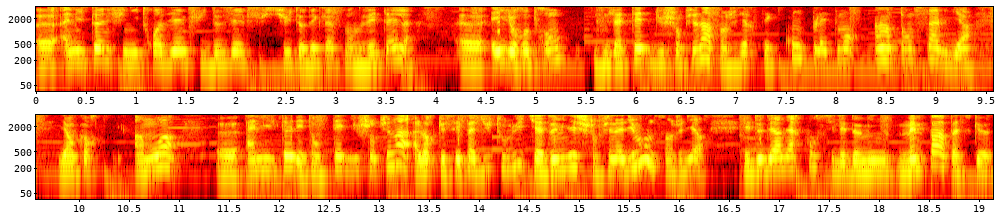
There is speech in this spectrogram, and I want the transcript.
Euh, Hamilton finit troisième, puis deuxième suite au déclassement de Vettel. Euh, et il reprend la tête du championnat. Enfin, je veux dire, c'était complètement impensable il y a, il y a encore un mois. Euh, Hamilton est en tête du championnat, alors que c'est pas du tout lui qui a dominé le championnat du monde. Enfin, je veux dire, les deux dernières courses, il les domine même pas parce que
